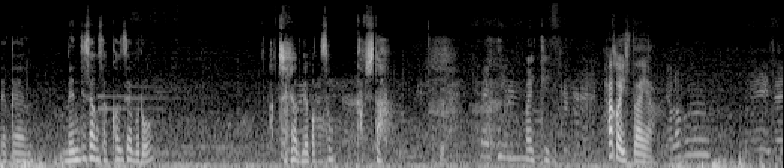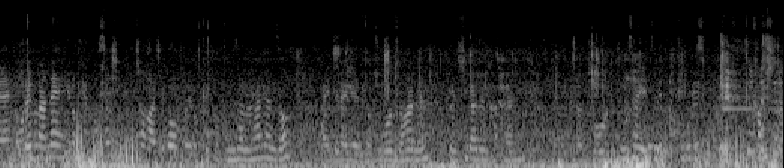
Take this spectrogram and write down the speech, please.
약간 맨디 상사 컨셉으로 갑자기 안내 방송 갑시다. 화이팅. 하고 있어요. 여러분, 우리 이제 오랜만에 이렇게 또 셋이 뭉쳐가지고 또 이렇게 또 등산을 하면서 아이들에게 또 조언도 하는 그런 시간을 갖는 네, 그런 좋은 등산이 되도록 해보겠습니다. 가보시죠.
